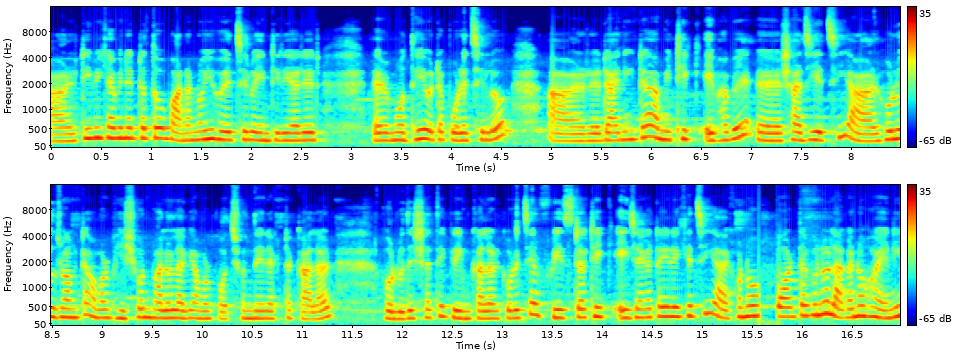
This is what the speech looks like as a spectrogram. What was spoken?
আর টিভি ক্যাবিনেটটা তো বানানোই হয়েছিল, ইন্টেরিয়ারের মধ্যেই ওটা পড়েছিল। আর ডাইনিংটা আমি ঠিক এভাবে সাজিয়েছি। আর হলুদ রঙটা আমার ভীষণ ভালো লাগে, আমার পছন্দের একটা কালার। হলুদের সাথে ক্রিম কালার করেছি আর ফ্রিজটা ঠিক এই জায়গাটায় রেখেছি। এখনও পর্দাগুলো লাগানো হয়নি।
